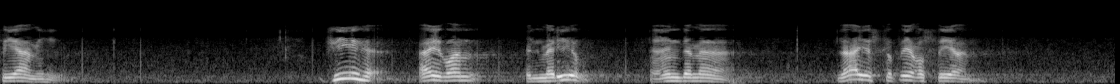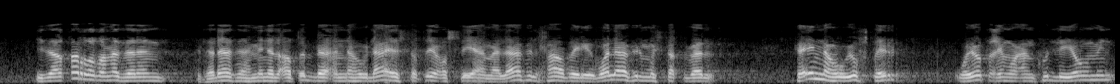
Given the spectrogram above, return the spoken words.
صيامه. فيه أيضا المريض عندما لا يستطيع الصيام إذا قرر مثلا ثلاثة من الأطباء أنه لا يستطيع الصيام لا في الحاضر ولا في المستقبل فإنه يفطر ويطعم عن كل يوم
